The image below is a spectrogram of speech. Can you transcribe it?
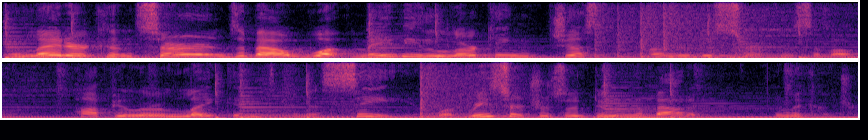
And later, concerns about what may be lurking just under the surface of a popular lake in Tennessee and what researchers are doing about it in the country.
